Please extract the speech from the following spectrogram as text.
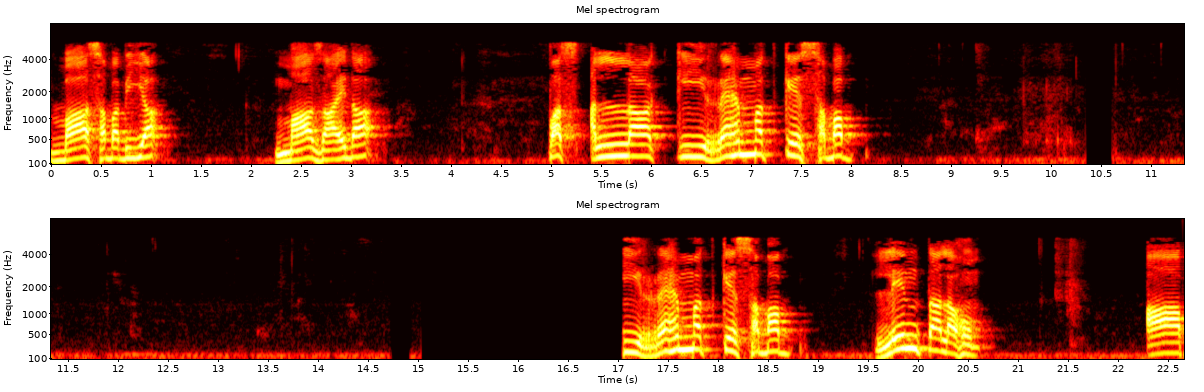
با سببیہ، ما زائدہ پس اللہ کی رحمت کے سبب کی رحمت کے سبب لینتا لہم۔ آپ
